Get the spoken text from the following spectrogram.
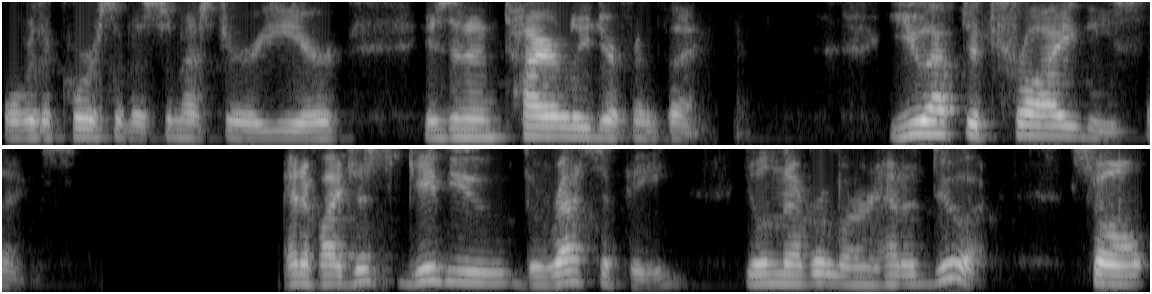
over the course of a semester or a year is an entirely different thing. You have to try these things. And if I just give you the recipe, you'll never learn how to do it. So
